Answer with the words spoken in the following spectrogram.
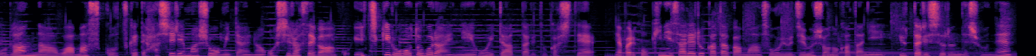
こうランナーはマスクをつけて走りましょうみたいなお知らせがこう1キロごとぐらいに置いてあったりとかしてやっぱりこう気にされる方がまあそういう事務所の方に言ったりするんでしょうね。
